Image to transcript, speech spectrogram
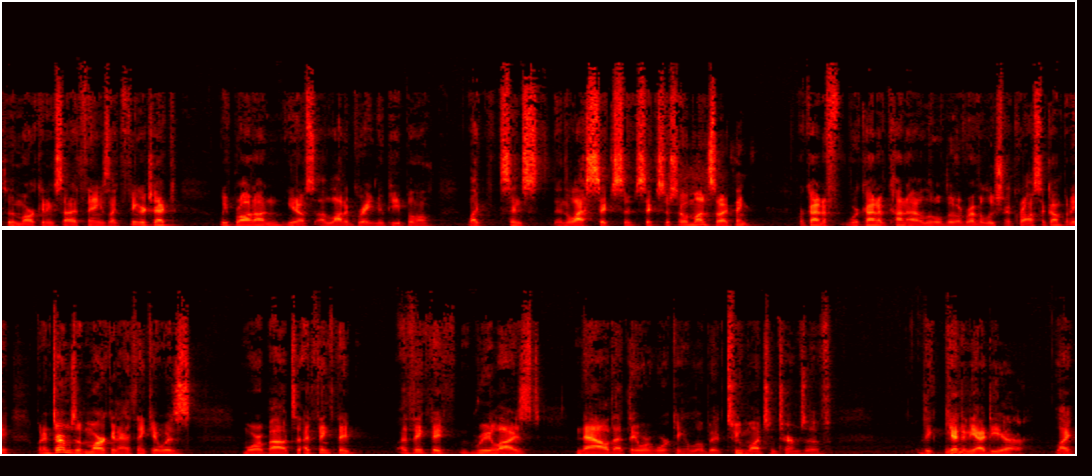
to the marketing side of things. Like FingerCheck, we brought on you know a lot of great new people, like since in the last six six or so months. So I think we're kind of we're kind of kind of a little bit of revolution across the company. But in terms of marketing, I think it was more about. I think they, I think they realized now that they were working a little bit too much in terms of the getting mm. the idea like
